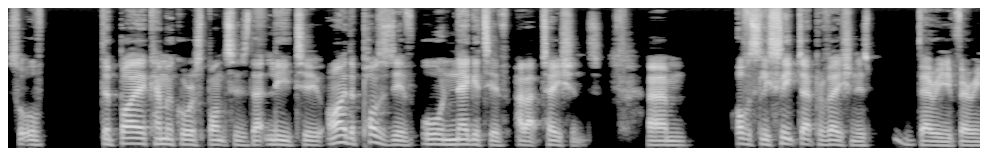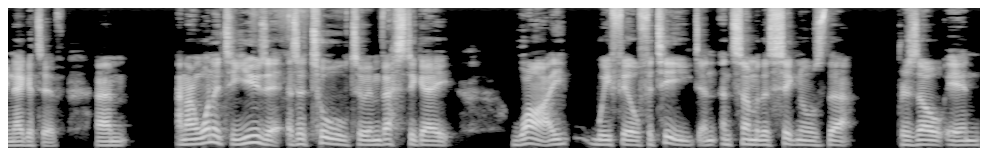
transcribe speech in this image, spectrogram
sort of the biochemical responses that lead to either positive or negative adaptations. Um, obviously, sleep deprivation is very, very negative. Um, and I wanted to use it as a tool to investigate why we feel fatigued and, and some of the signals that result in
